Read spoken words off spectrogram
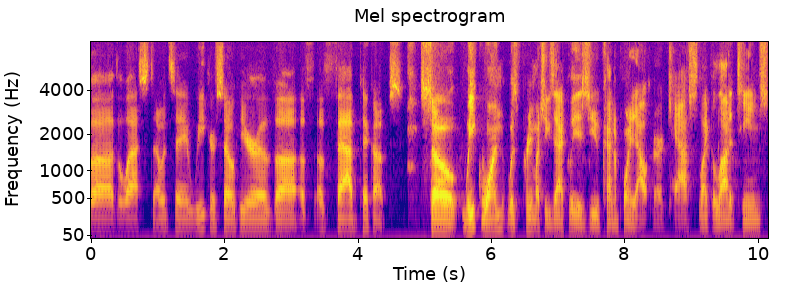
uh, the last, I would say, week or so here of, uh, of of FAAB pickups? So week one was pretty much exactly as you kind of pointed out in our cast. Like a lot of teams,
